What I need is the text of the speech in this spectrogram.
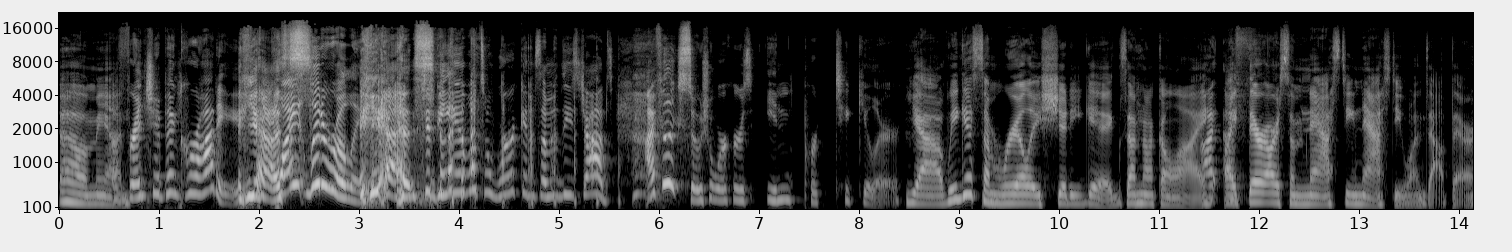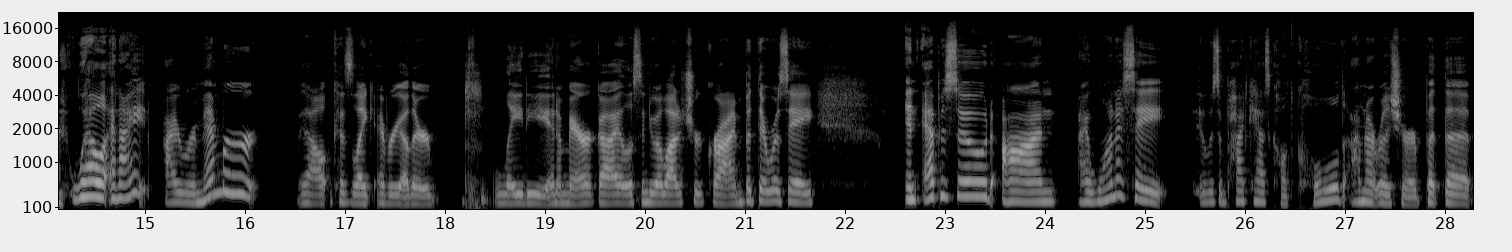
Oh man. friendship and karate. Yes. quite literally. Yes. to be able to work in some of these jobs. I feel like social workers in particular. Yeah, we get some really shitty gigs. I'm not gonna lie. I- I like f- there are some nasty, nasty ones out there. Well, and I I remember well because like every other lady in America, I listen to a lot of true crime. But there was a an episode on I want to say it was a podcast called Cold. I'm not really sure, but the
